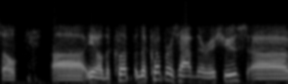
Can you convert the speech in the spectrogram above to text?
So, uh, you know, the Clip the Clippers have their issues. Uh,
